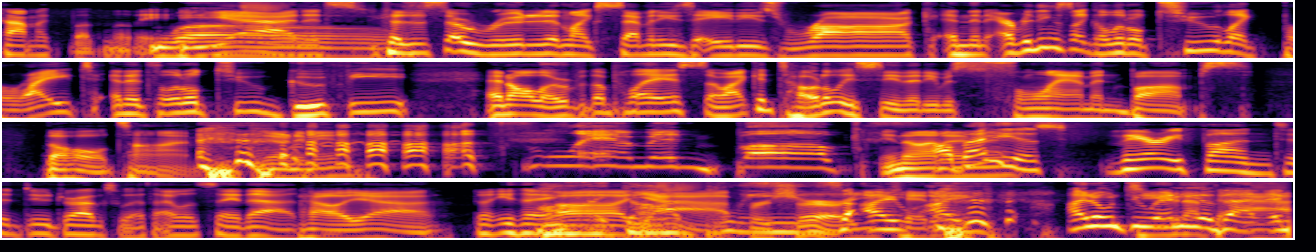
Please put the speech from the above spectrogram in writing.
comic book movie. Yeah, and it's because it's so rooted in like 70s, 80s rock, and then everything's like a little too like bright and it's a little too goofy and all over the place. So I could totally see that he was slamming bumps the whole time. You know what I mean? Slamming bumps. You know what I'll I bet mean? he is very fun to do drugs with. I would say that. Hell yeah. Don't you think? Oh my Uh, God, yeah, for sure. I. I, I don't do, Do any of that ask?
